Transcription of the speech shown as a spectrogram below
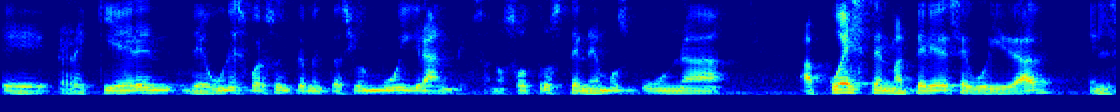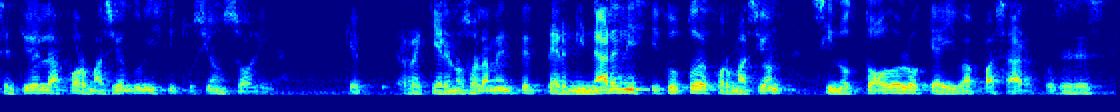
eh, requieren de un esfuerzo de implementación muy grande. O sea, nosotros tenemos una apuesta en materia de seguridad en el sentido de la formación de una institución sólida, que requiere no solamente terminar el instituto de formación, sino todo lo que ahí va a pasar. Entonces es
